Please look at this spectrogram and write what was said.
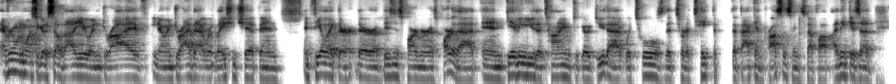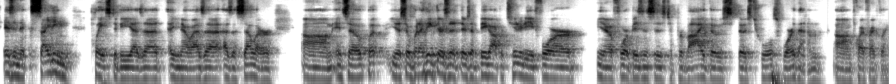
everyone wants to go sell value and drive you know and drive that relationship and and feel like they're they're a business partner as part of that and giving you the time to go do that with tools that sort of take the, the back end processing stuff up. I think is a is an exciting place to be as a you know as a as a seller. Um, and so, but you know, so but I think there's a there's a big opportunity for you know for businesses to provide those those tools for them um, quite frankly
